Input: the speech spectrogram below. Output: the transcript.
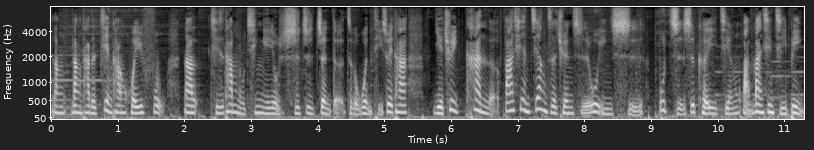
让让他的健康恢复。那其实他母亲也有失智症的这个问题，所以他也去看了，发现这样子的全植物饮食不只是可以减缓慢性疾病、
